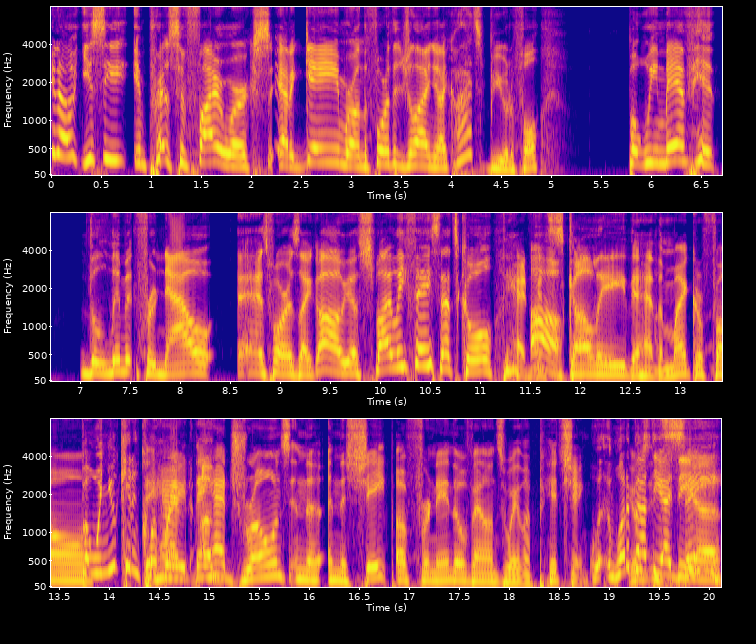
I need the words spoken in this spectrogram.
you know, you see impressive fireworks at a game or on the Fourth of July, and you're like, "Oh, that's beautiful." But we may have hit the limit for now, as far as like, "Oh, you have smiley face, that's cool." They had Vince oh, Scully. They had the microphone. But when you can they incorporate had, they a- had drones in the in the shape of Fernando Valenzuela pitching. Wh- What about the idea?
